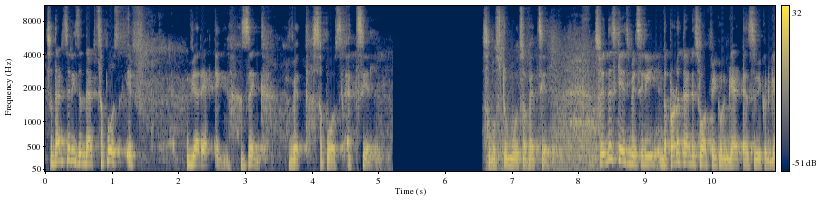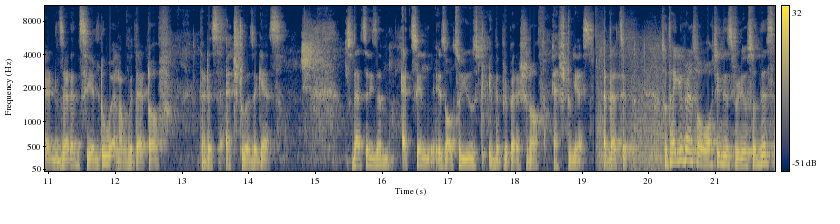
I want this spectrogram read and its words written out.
So that's the reason that suppose if we are reacting zinc with suppose HCl suppose 2 moles of HCl so in this case basically the product that is what we could get is we could get ZnCl2 along with that of that is H2 as a gas. So that's the reason HCl is also used in the preparation of H2 gas. And that's it. So thank you friends for watching this video. So this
